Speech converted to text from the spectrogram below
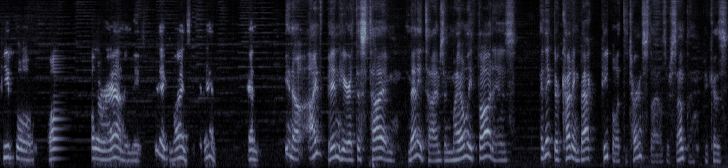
people all, all around in these big lines to get in. And you know i've been here at this time many times and my only thought is i think they're cutting back people at the turnstiles or something because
